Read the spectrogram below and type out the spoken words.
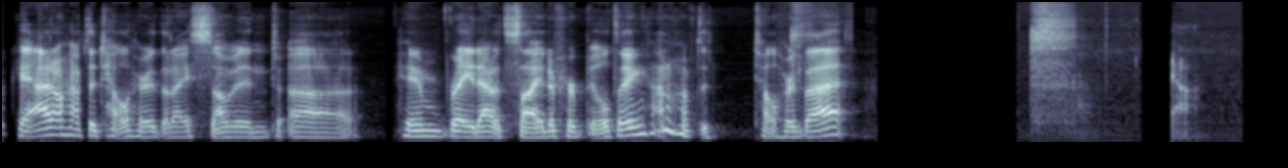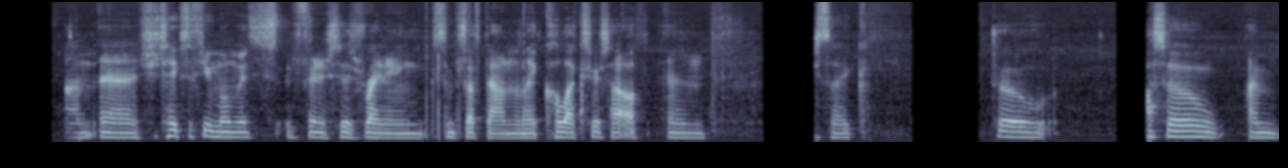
Okay, I don't have to tell her that I summoned uh, him right outside of her building. I don't have to tell her that. Yeah. Um, and she takes a few moments and finishes writing some stuff down and like collects herself and she's like so, also, I'm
